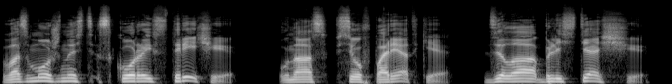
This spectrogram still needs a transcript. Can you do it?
возможность скорой встречи. У нас все в порядке. Дела блестящие.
